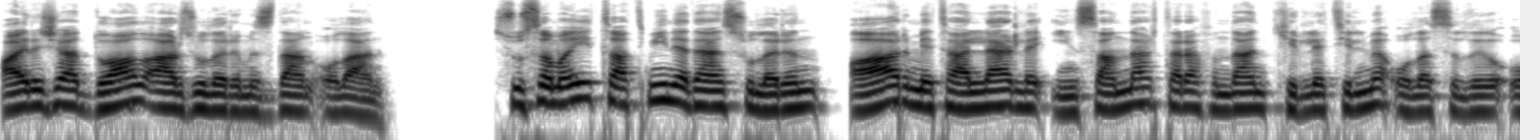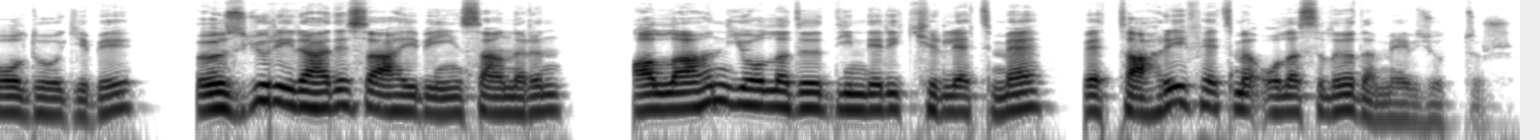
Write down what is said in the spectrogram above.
Ayrıca doğal arzularımızdan olan susamayı tatmin eden suların ağır metallerle insanlar tarafından kirletilme olasılığı olduğu gibi özgür irade sahibi insanların Allah'ın yolladığı dinleri kirletme ve tahrif etme olasılığı da mevcuttur.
